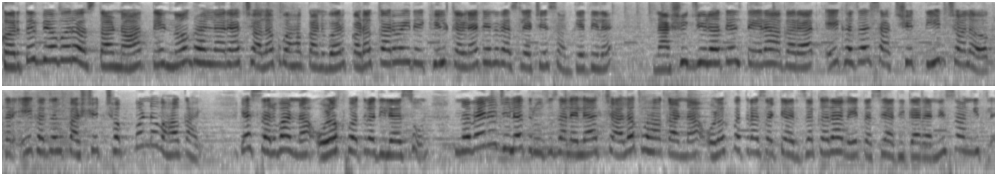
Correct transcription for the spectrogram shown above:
कर्तव्यावर असताना ते न घालणाऱ्या चालक वाहकांवर कडक कारवाई देखील करण्यात येणार असल्याचे संकेत दिले. नाशिक जिल्ह्यातील तेरा आगारात एक हजार सातशे तीन चालक तर एक हजार पाचशे छप्पन्न वाहक आहेत. या सर्वांना ओळखपत्र दिले असून नव्याने जिल्ह्यात रुजू झालेल्या चालक वाहकांना ओळखपत्रासाठी अर्ज करावेत असे अधिकाऱ्यांनी सांगितले.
